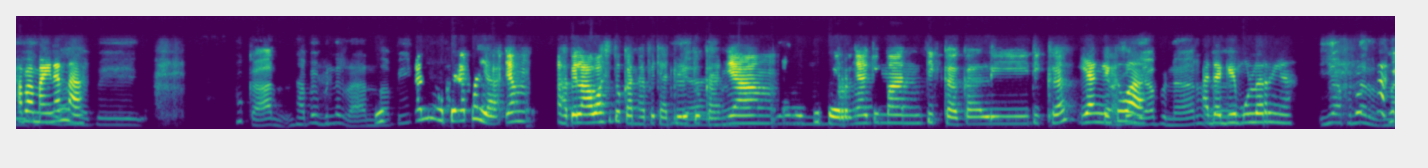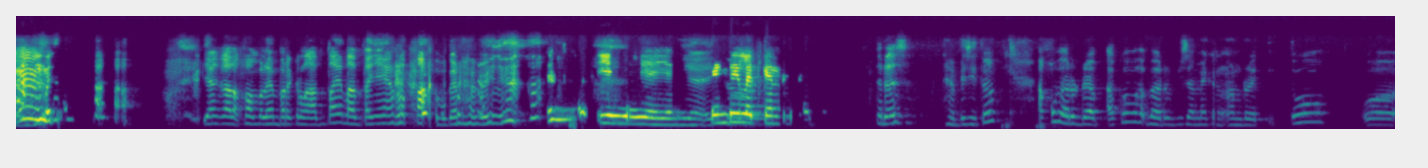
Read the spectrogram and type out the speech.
Apa mainan lah? HP Bukan, HP beneran, Oh, tapi kan HP apa ya? Yang HP lawas itu kan, HP jadul iya itu kan, yang yang cuman tiga kali tiga, Yang ya itu ah, iya bener, ada game ulernya. Iya bener. Yang kalau kamu lempar ke lantai, lantainya yang retak bukan HP-nya. Iya iya iya iya. Can relate, can relate. Terus habis itu aku baru dap aku baru bisa megang Android itu uh,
